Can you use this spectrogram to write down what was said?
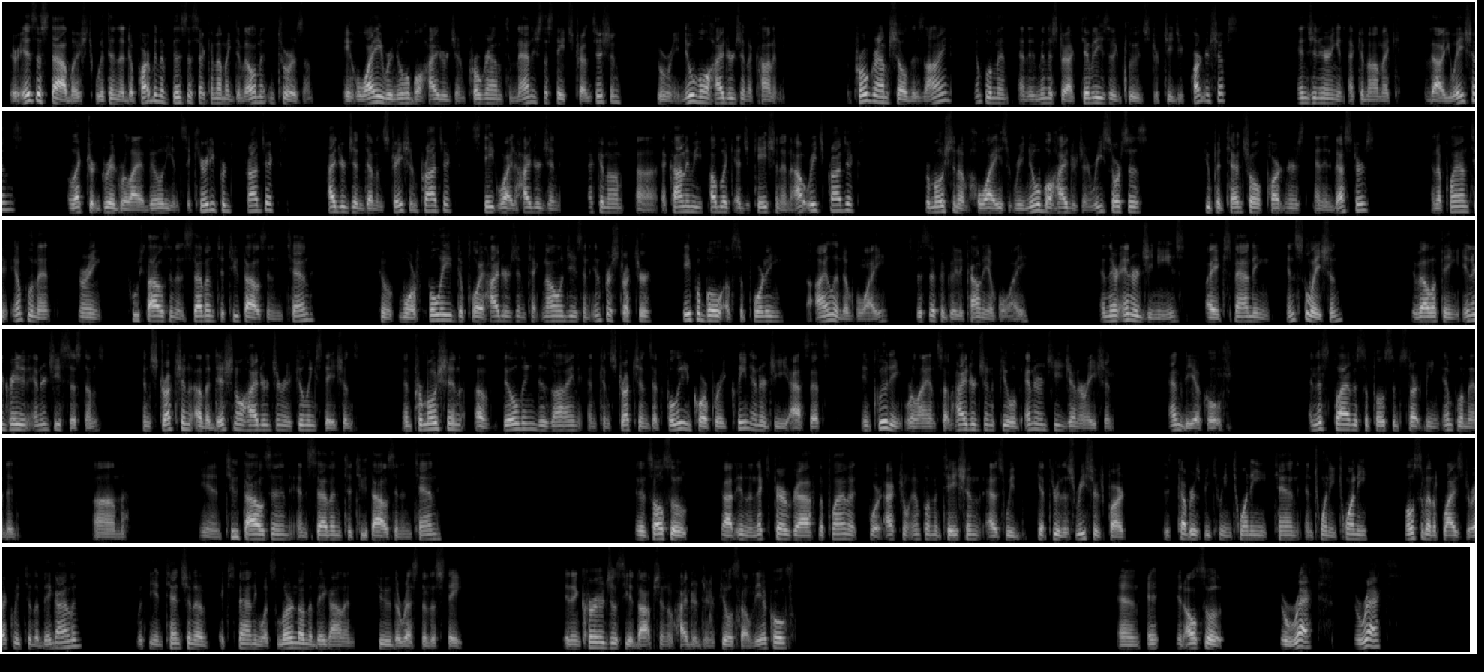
There is established within the Department of Business, Economic Development and Tourism a Hawaii Renewable Hydrogen Program to manage the state's transition to a renewable hydrogen economy. The program shall design, implement, and administer activities that include strategic partnerships, engineering and economic evaluations, electric grid reliability and security pro projects, hydrogen demonstration projects, statewide hydrogen econom uh, economy, public education and outreach projects, promotion of Hawaii's renewable hydrogen resources to potential partners and investors, and a plan to implement during 2007 to 2010 to more fully deploy hydrogen technologies and infrastructure capable of supporting the island of Hawaii, specifically the county of Hawaii, and their energy needs by expanding installation, developing integrated energy systems, construction of additional hydrogen refueling stations, and promotion of building design and constructions that fully incorporate clean energy assets, including reliance on hydrogen fueled energy generation and vehicles. And this plan is supposed to start being implemented um, in 2007 to 2010. And it's also got in the next paragraph the plan for actual implementation as we get through this research part. It covers between 2010 and 2020. Most of it applies directly to the Big Island with the intention of expanding what's learned on the Big Island to the rest of the state. It encourages the adoption of hydrogen fuel cell vehicles and it, it also directs directs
